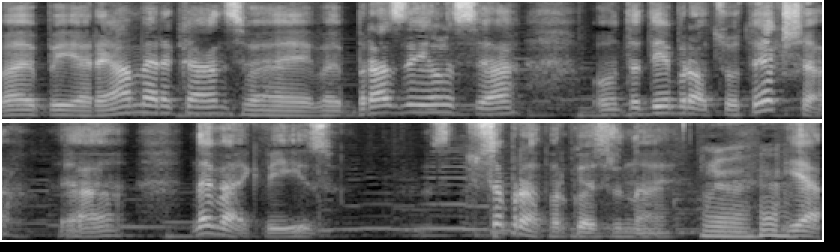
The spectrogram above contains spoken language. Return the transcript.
vai bija arī amerikānis, vai, vai brazīlis, ja, un tad iebraucot iekšā, ja, nevajag vīzu. Tu saproti, par ko es runāju? Jā, jā. Jā,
